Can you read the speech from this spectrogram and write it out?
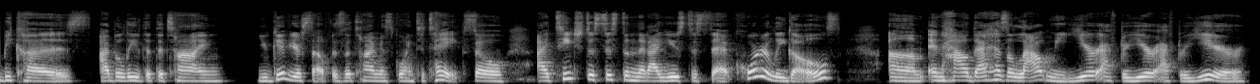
because I believe that the time you give yourself is the time it's going to take. So I teach the system that I use to set quarterly goals um, and how that has allowed me year after year after year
